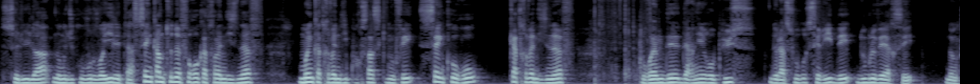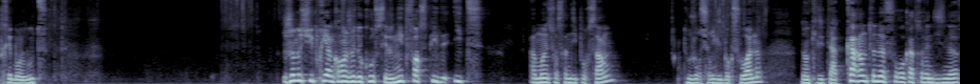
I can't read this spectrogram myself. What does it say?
Celui-là, donc du coup, vous le voyez, il est à 59,99€, moins 90%, ce qui nous fait 5,99€ pour un des derniers opus de la série des WRC. Donc très bon loot. Je me suis pris encore un jeu de course, c'est le Need for Speed Hit à moins de 70%. Toujours sur Xbox One. Donc il était à 49,99€,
